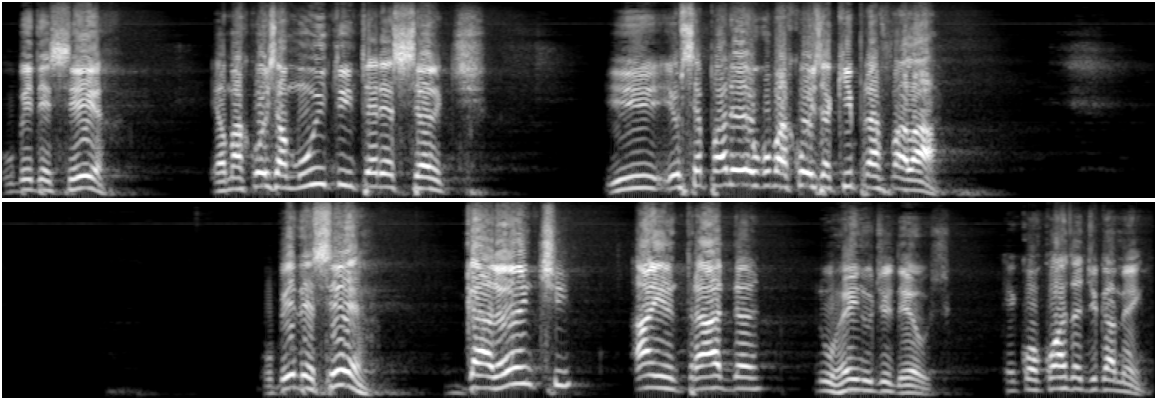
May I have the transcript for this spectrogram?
obedecer é uma coisa muito interessante. E eu separei alguma coisa aqui para falar. Obedecer garante a entrada no reino de Deus. Quem concorda, diga amém.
